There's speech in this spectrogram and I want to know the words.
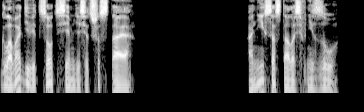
Глава 976 Анис осталась внизу.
